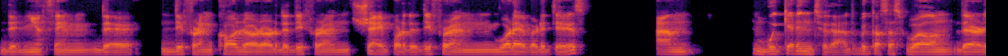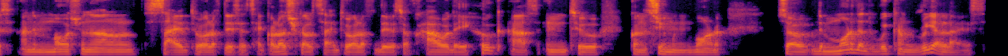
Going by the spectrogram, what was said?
the new thing, the different color or the different shape or the different whatever it is. And we get into that because as well um, there's an emotional side to all of this a psychological side to all of this of how they hook us into consuming more. So the more that we can realize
